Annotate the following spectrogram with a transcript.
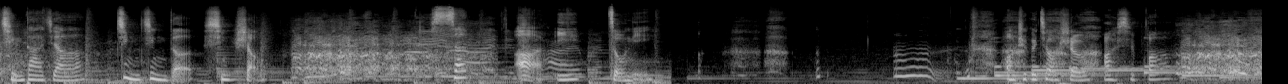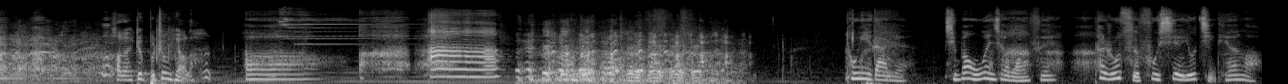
请大家静静的欣赏。三、二、一，走你！哦，这个叫声阿西巴。好了，这不重要了。啊啊！通义大人，请帮我问一下王妃，她如此腹泻有几天了？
